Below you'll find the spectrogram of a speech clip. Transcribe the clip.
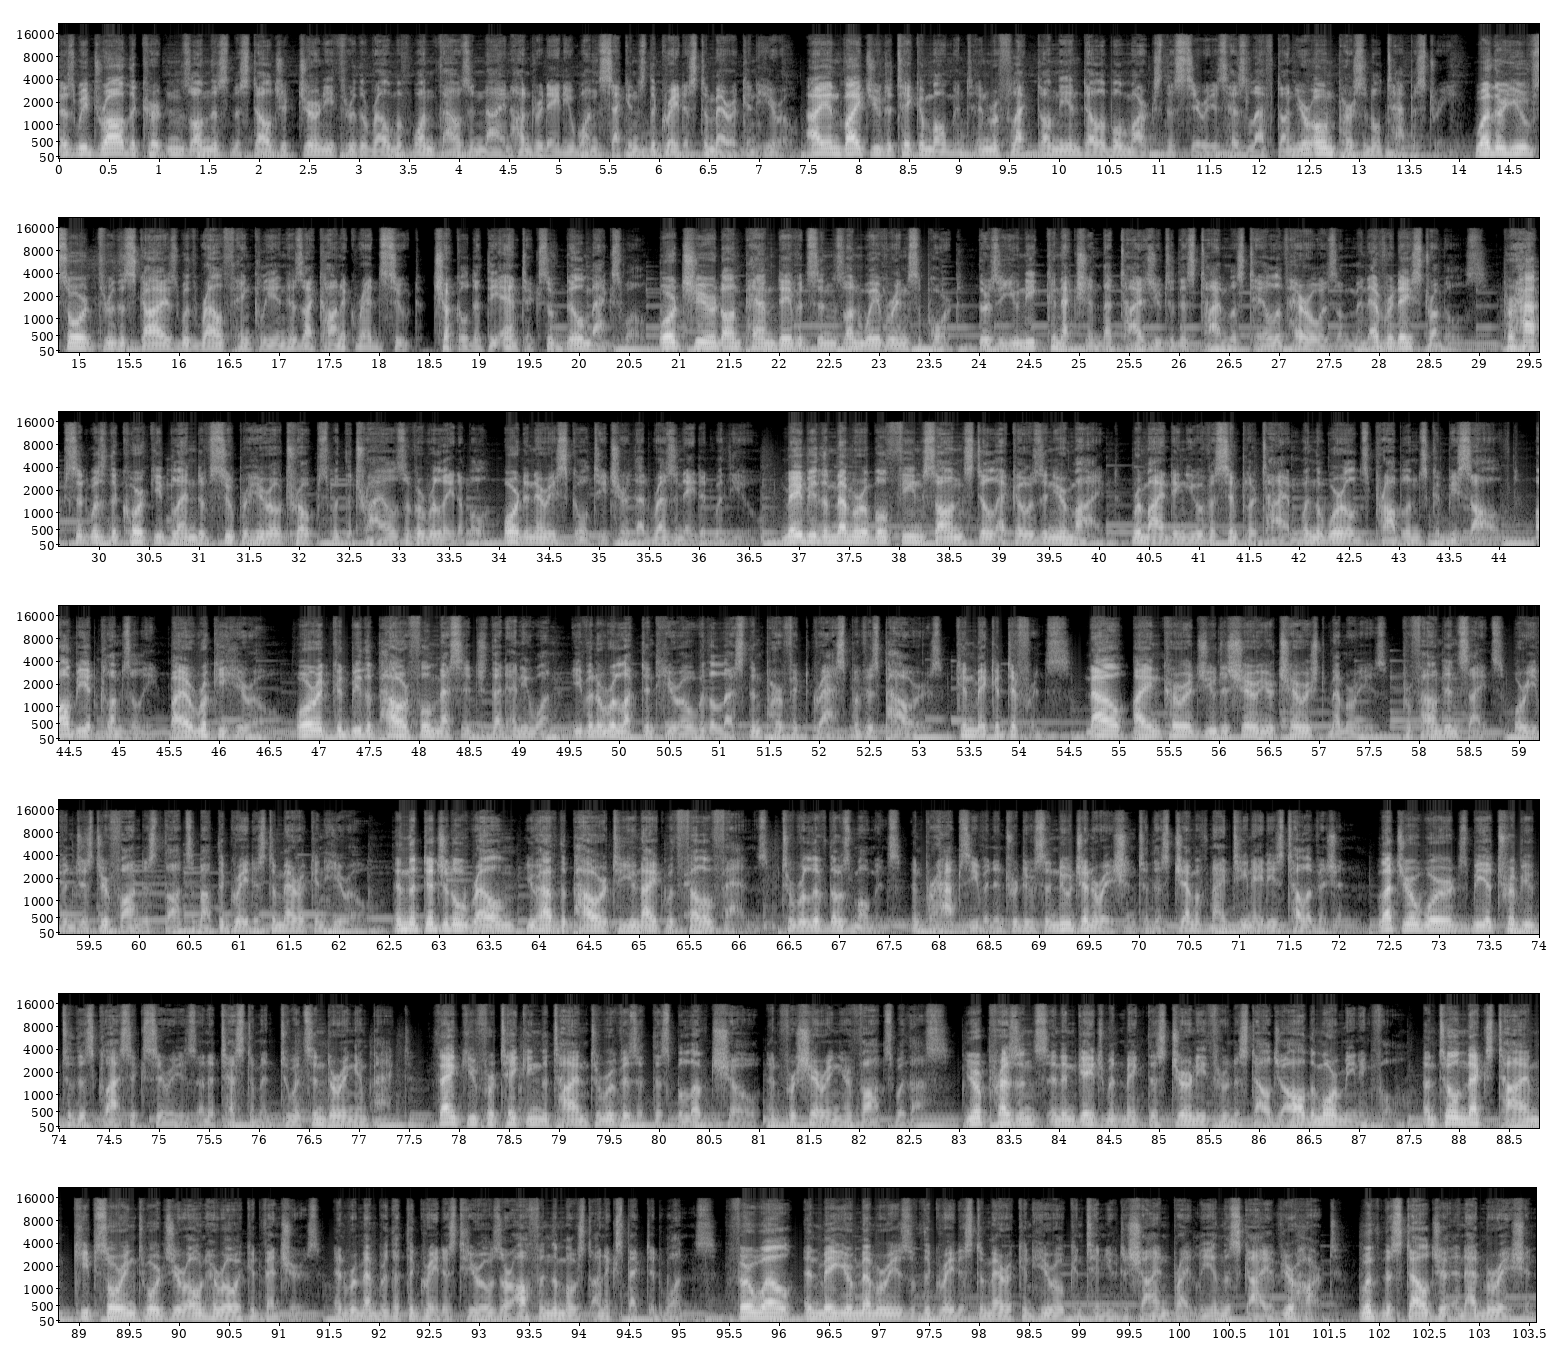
As we draw the curtains on this nostalgic journey through the realm of 1981 seconds, the greatest American hero, I invite you to take a moment and reflect on the indelible marks this series has left on your own personal tapestry. Whether you've soared through the skies with Ralph Hinkley in his iconic red suit, chuckled at the antics of Bill Maxwell, or cheered on Pam Davidson's unwavering support, there's a unique connection that ties you to this timeless tale of heroism and everyday struggles. Perhaps it was the quirky blend of superhero tropes with the trials of a relatable, ordinary schoolteacher that resonated with you. Maybe the memorable theme song still echoes in your mind, reminding you of a simpler time when the world's problems could be solved, albeit clumsily, by a rookie hero. Or it could be the powerful message that anyone, even a reluctant hero with a less than perfect grasp of his powers, can make a difference. Now, I encourage you to share your cherished memories, profound insights, or even just your fondest thoughts about the greatest American hero. In the digital realm, you have the power to unite with fellow fans, to relive those moments, and perhaps even introduce a new generation to this gem of 1980s television. Let your words be a tribute to this classic series and a testament to its enduring impact. Thank you for taking the time to revisit this beloved show and for sharing your thoughts with us. Your presence and engagement make this journey through nostalgia all the more meaningful. Until next time, keep soaring towards your own heroic adventures, and remember that the greatest heroes are often the most unexpected ones. Farewell, and may your memories of the greatest American hero continue to shine brightly in the sky of your heart with nostalgia and admiration.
